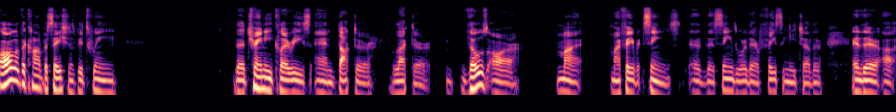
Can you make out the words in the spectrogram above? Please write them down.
all of the conversations between the trainee clarice and dr lecter those are my my favorite scenes uh, the scenes where they're facing each other and they're uh,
